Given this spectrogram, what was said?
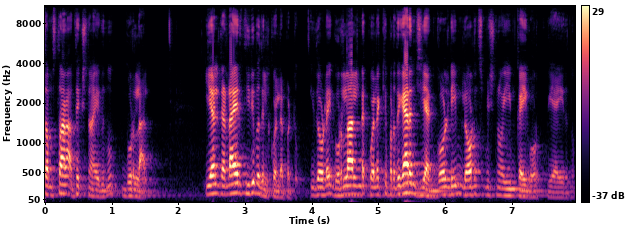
സംസ്ഥാന അധ്യക്ഷനായിരുന്നു ഗുർലാൽ. ഇയാൾ രണ്ടായിരത്തി ഇരുപതിൽ കൊല്ലപ്പെട്ടു. ഇതോടെ ഗുർലാലിന്റെ കൊലയ്ക്ക് പ്രതികാരം ചെയ്യാൻ ഗോൾഡിയും ലോറൻസ് ബിഷ്ണോയും കൈകോർക്കുകയായിരുന്നു.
